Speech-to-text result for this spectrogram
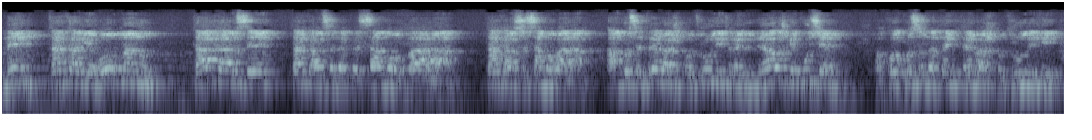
ne, takav je obmanut, takav se, takav se, dakle, samo vara, takav se samo vara. Ako se trebaš potruditi radi dunjalučke kuće, Pa koliko se onda tek trebaš potruditi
